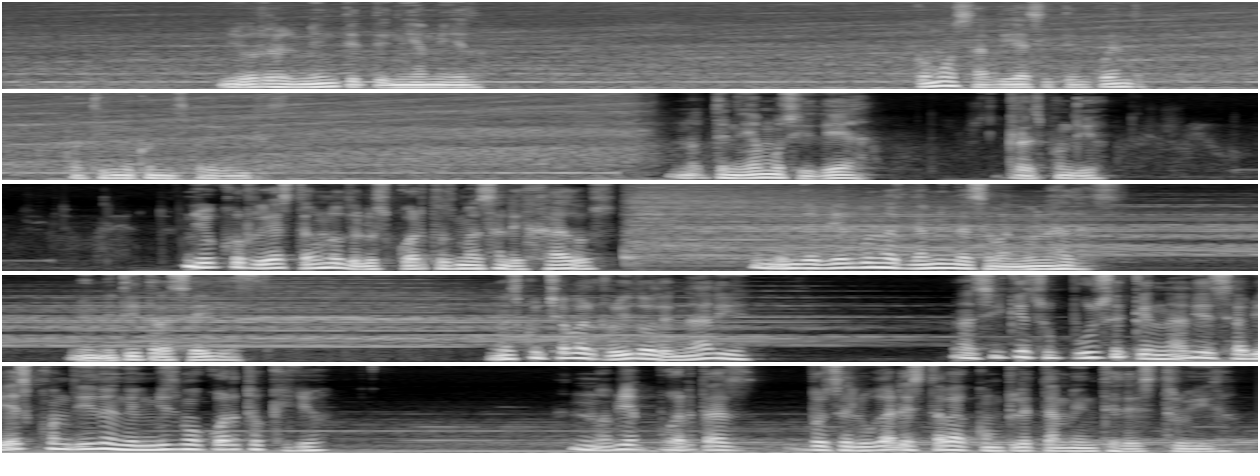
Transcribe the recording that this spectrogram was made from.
Yo realmente tenía miedo. ¿Cómo sabría si te encuentro? Continué con mis preguntas. No teníamos idea, respondió. Yo corrí hasta uno de los cuartos más alejados, en donde había algunas láminas abandonadas. Me metí tras ellas. No escuchaba el ruido de nadie, así que supuse que nadie se había escondido en el mismo cuarto que yo. No había puertas, pues el lugar estaba completamente destruido.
